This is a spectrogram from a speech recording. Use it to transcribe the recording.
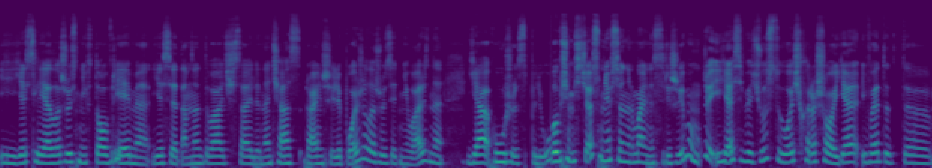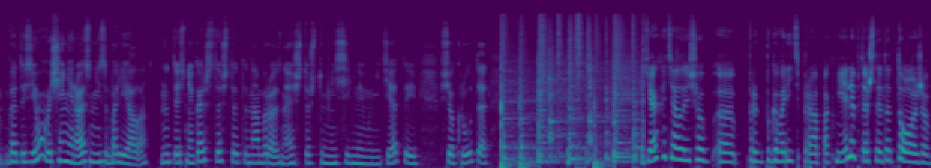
и если я ложусь не в то время, если я там на два часа или на час раньше или позже ложусь, это не важно, я хуже сплю. В общем, сейчас у меня все нормально с режимом, и я себя чувствую очень хорошо. Я в, этот, э, в эту зиму вообще ни разу не заболела. Ну, то есть мне кажется, что это наоборот, знаешь, то, что у меня сильный иммунитет, и все круто. Я хотела еще э, про поговорить про похмелье, потому что это тоже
